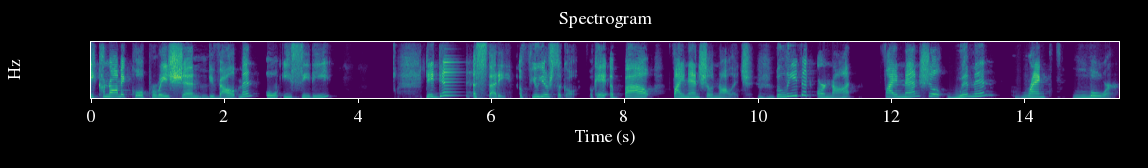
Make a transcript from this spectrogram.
Economic Cooperation mm-hmm. Development, OECD. They did a study a few years ago, okay, about financial knowledge. Mm-hmm. Believe it or not, financial women ranked lower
